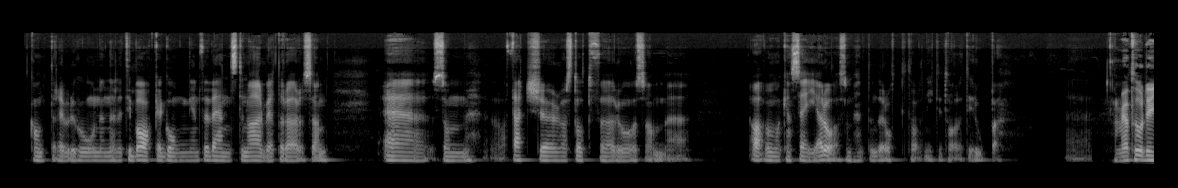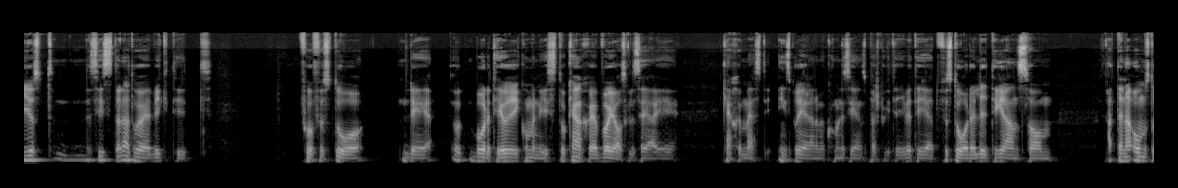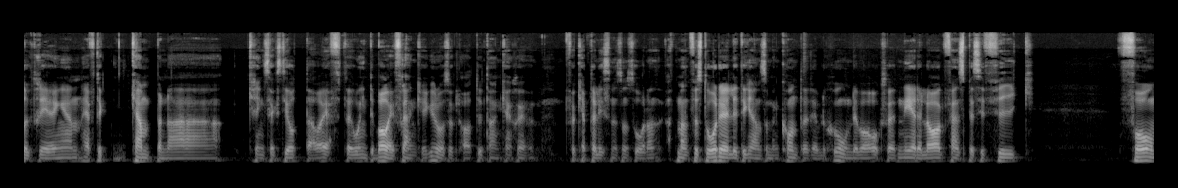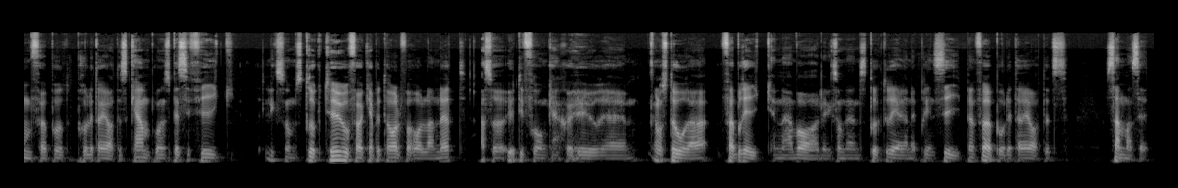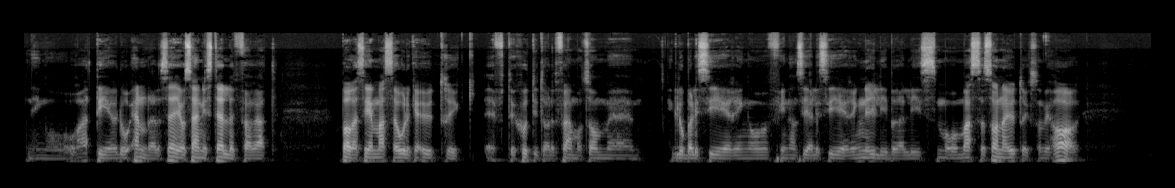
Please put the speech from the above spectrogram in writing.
kontrarevolutionen eller tillbakagången för vänstern och arbetarrörelsen eh, som Thatcher har stått för och som, eh, ja, vad man kan säga då, som hänt under 80-talet, 90-talet i Europa. Men jag tror det är just det sista där tror jag är viktigt för att förstå det, både teori kommunist och kanske vad jag skulle säga är kanske mest inspirerande med kommuniceringsperspektivet är att förstå det lite grann som att den här omstruktureringen efter kamperna kring 68 och efter och inte bara i Frankrike då såklart utan kanske för kapitalismen som sådan. Att man förstår det lite grann som en kontrarevolution. Det var också ett nederlag för en specifik form för proletariatets kamp och en specifik liksom, struktur för kapitalförhållandet. Alltså utifrån kanske hur eh, de stora fabrikerna var liksom den strukturerande principen för proletariatets sammansättning och, och att det då ändrade sig och sen istället för att bara se massa olika uttryck efter 70-talet framåt som eh, globalisering och finansialisering, nyliberalism och massa sådana uttryck som vi har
